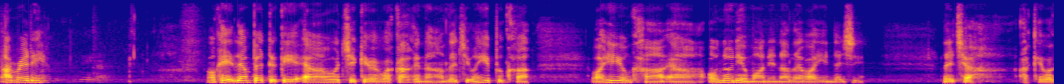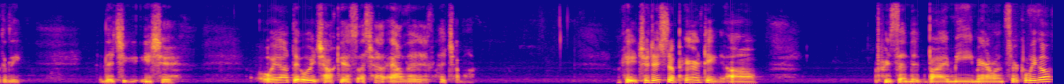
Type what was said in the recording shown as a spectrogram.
I'm ready. Okay, liam pe tu ki a wo chi ki wa ka rin na han le chi hi pu kha wa hi un kha er, a onu ni ma ni na le wa yin da shi le cha a ke wa gli le in she o ya te oi cha ke sa cha a le le cha ma Okay, traditional parenting uh, presented by me, Marilyn Circoligo.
